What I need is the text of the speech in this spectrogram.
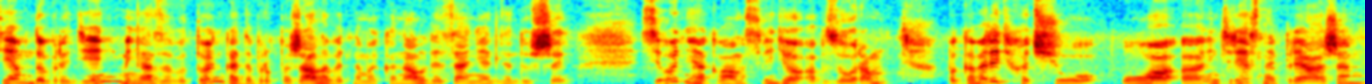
Всем добрый день, меня зовут Ольга, добро пожаловать на мой канал Вязание для души. Сегодня я к вам с видеообзором. Поговорить хочу о э, интересной пряже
